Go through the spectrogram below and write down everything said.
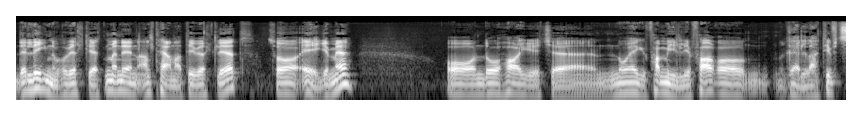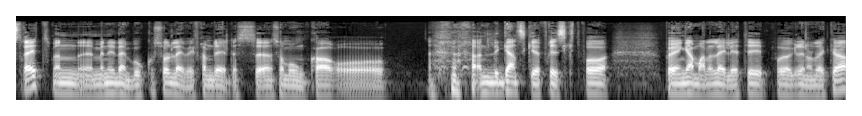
det, ligner på virkeligheten, men det er en alternativ virkelighet. Så jeg er med. Og da har jeg ikke Nå er jeg familiefar og relativt streit, men, men i den boka så lever jeg fremdeles uh, som ungkar og ganske friskt på, på en gammel leilighet på Grünerløkka.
